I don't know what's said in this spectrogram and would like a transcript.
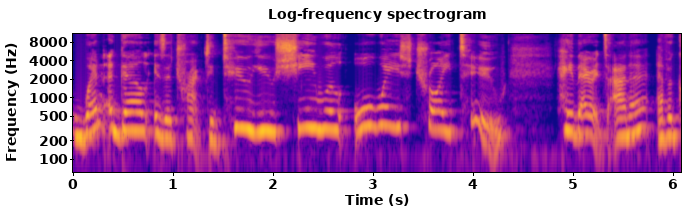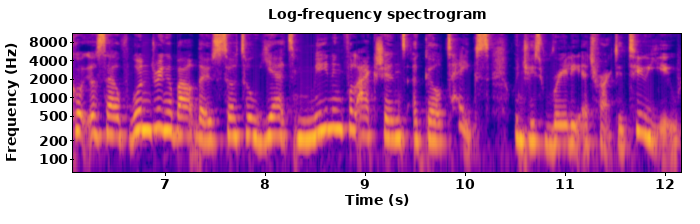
When a girl is attracted to you, she will always try to. Hey there, it's Anna. Ever caught yourself wondering about those subtle yet meaningful actions a girl takes when she's really attracted to you?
